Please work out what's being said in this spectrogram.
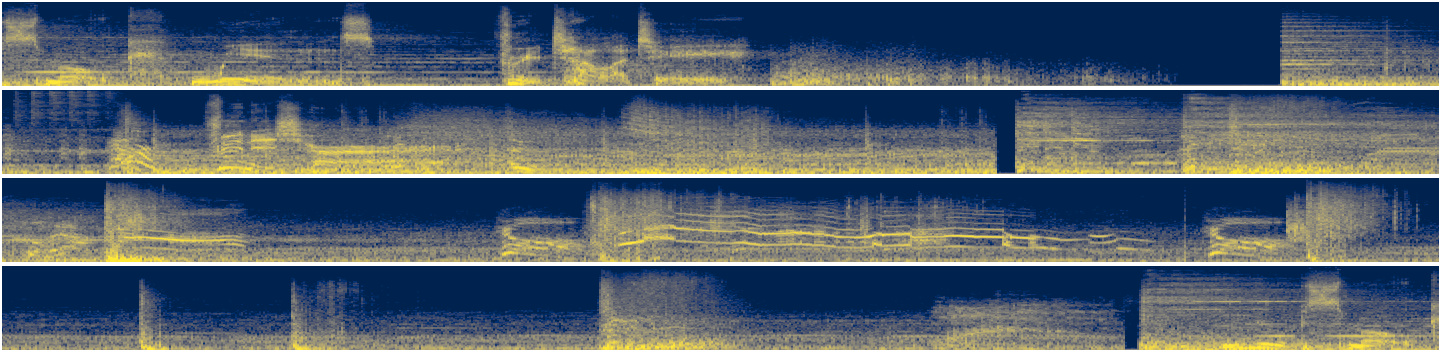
Smoke wins. Fatality. Noob Smoke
